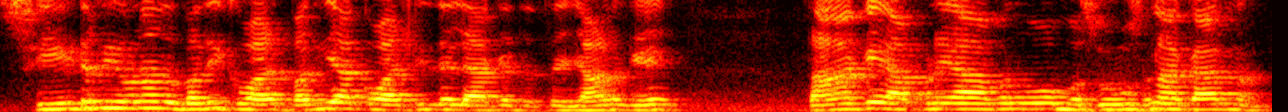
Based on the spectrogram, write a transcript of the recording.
ਸੀਡ ਵੀ ਉਹਨਾਂ ਨੂੰ ਵਧੀ ਕੁਆ- ਵਧੀਆ ਕੁਆਲਿਟੀ ਦੇ ਲੈ ਕੇ ਦਿੱਤੇ ਜਾਣਗੇ ਤਾਂ ਕਿ ਆਪਣੇ ਆਪ ਨੂੰ ਉਹ ਮਹਿਸੂਸ ਨਾ ਕਰਨ।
